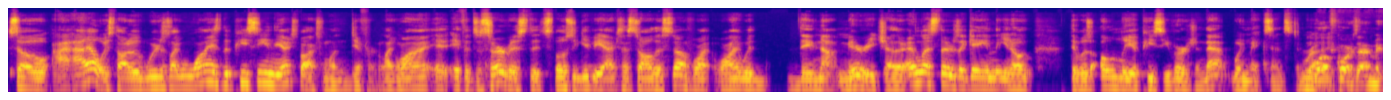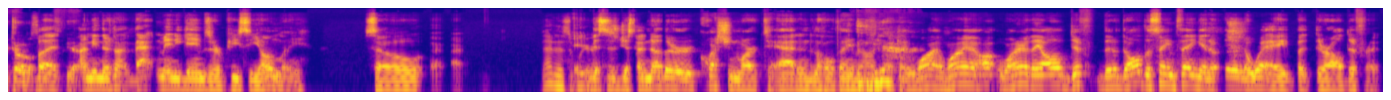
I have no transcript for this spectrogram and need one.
So I, I always thought it was weird. Just like, why is the PC and the Xbox one different? Like, why if it's a service that's supposed to give you access to all this stuff, why why would they not mirror each other? Unless there's a game that you know that was only a PC version, that wouldn't make sense to me. Right. Well, of course, that would make total But I mean, there's not that many games that are PC only. So uh, That is weird. This is just another question mark to add into the whole thing. Like, okay, why why why are they all different? They're, they're all the same thing in a, in a way, but they're all different.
